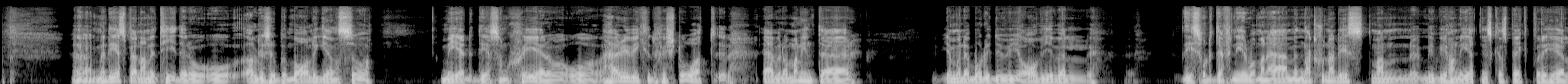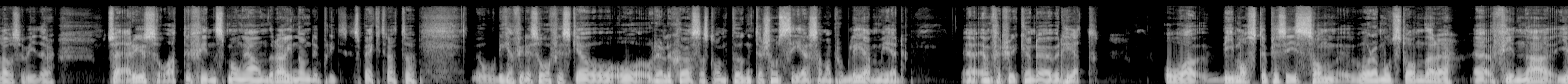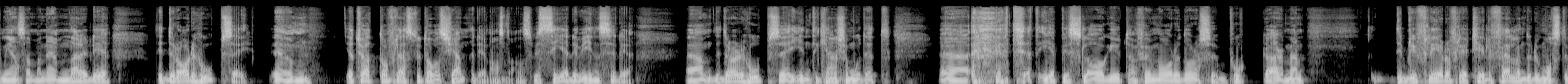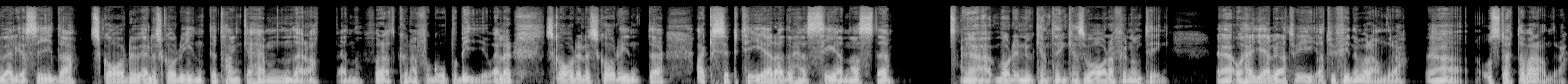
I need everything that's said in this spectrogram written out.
Eh, men det är spännande tider och, och alldeles uppenbarligen så med det som sker och, och, här är det viktigt att förstå att eh, även om man inte är, jag menar både du och jag, vi är väl, det är svårt att definiera vad man är, men nationalist, man, vi har en etnisk aspekt på det hela och så vidare. Så är det ju så att det finns många andra inom det politiska spektrat och olika filosofiska och, och, och religiösa ståndpunkter som ser samma problem med eh, en förtryckande överhet. Och vi måste, precis som våra motståndare, eh, finna gemensamma nämnare. Det, det drar ihop sig. Ehm, jag tror att de flesta av oss känner det någonstans. Vi ser det, vi inser det. Ehm, det drar ihop sig, inte kanske mot ett, eh, ett, ett episkt slag utanför Mordors portar, men det blir fler och fler tillfällen då du måste välja sida. Ska du eller ska du inte tanka hem den där appen för att kunna få gå på bio? Eller ska du eller ska du inte acceptera den här senaste eh, vad det nu kan tänkas vara för någonting. Eh, och här gäller det att vi, att vi finner varandra eh, och stöttar varandra.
